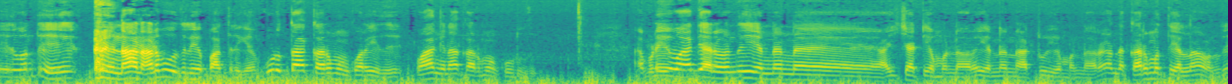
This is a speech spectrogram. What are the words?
இது வந்து நான் அனுபவத்திலேயே பார்த்துருக்கேன். கொடுத்தா கர்மம் குறையுது வாங்கினா கர்மம் கூடுது. அப்படியே வாத்தியார் வந்து என்னென்ன ஐச்சாட்டியம் பண்ணாரோ என்னென்ன அட்டூழியம் பண்ணாரோ அந்த கருமத்தை எல்லாம் வந்து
